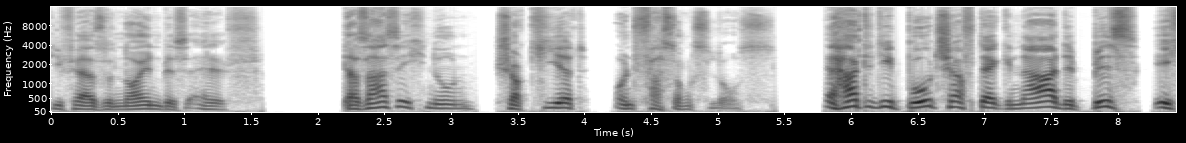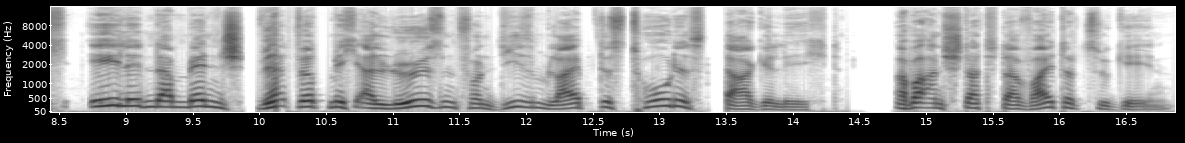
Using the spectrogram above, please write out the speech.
die Verse 9 bis 11. Da saß ich nun, schockiert und fassungslos. Er hatte die Botschaft der Gnade bis ich elender Mensch, wer wird mich erlösen von diesem Leib des Todes dargelegt. Aber anstatt da weiterzugehen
